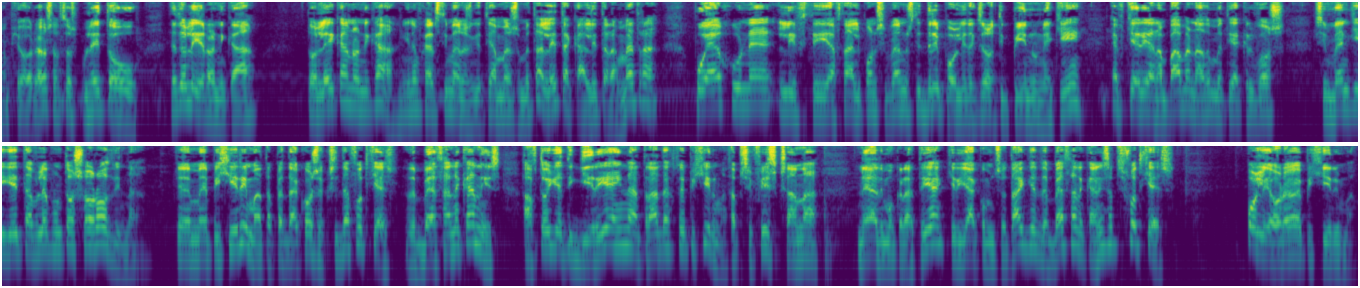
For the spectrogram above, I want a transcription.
Ο πιο ωραίος αυτός που λέει το ου. Δεν το λέει ηρωνικά. Το λέει κανονικά. Είναι ευχαριστημένος γιατί αμέσως μετά λέει τα καλύτερα μέτρα που έχουν ληφθεί. Αυτά λοιπόν συμβαίνουν στην Τρίπολη. Δεν ξέρω τι πίνουν εκεί. Ευκαιρία να πάμε να δούμε τι ακριβώς συμβαίνει και γιατί τα βλέπουν τόσο ρόδινα. Και με επιχειρήματα. 560 φωτιές. Δεν πέθανε κανείς. Αυτό για την κυρία είναι ατράνταχτο επιχείρημα. Θα ψηφίσει ξανά Νέα Δημοκρατία, Κυριάκο Μητσοτάκη, δεν πέθανε κανείς από τις φωτιές. Πολύ ωραίο επιχείρημα.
